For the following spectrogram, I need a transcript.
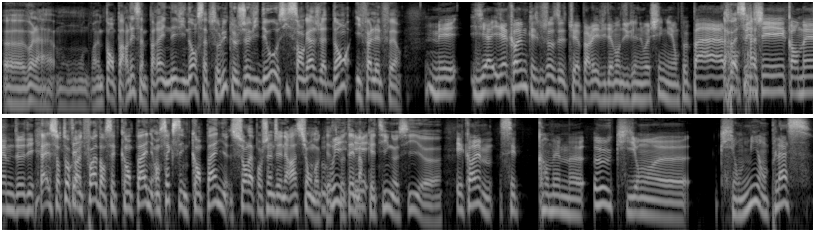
voilà, on ne devrait même pas en parler, ça me paraît une évidence absolue que le jeu vidéo aussi s'engage là-dedans, il fallait le faire. Mais il y, a quand même quelque chose, tu as parlé évidemment du greenwashing et on peut pas ah bah, s'empêcher quand même de... Bah, surtout encore une fois, dans cette campagne, on sait que c'est une campagne sur la prochaine génération, donc il y a ce côté marketing aussi. Et quand même, c'est quand même euh, eux qui ont, euh, qui ont mis en place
